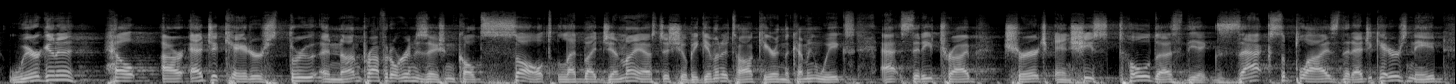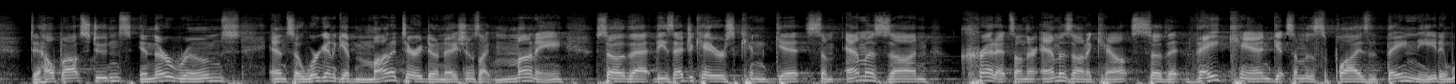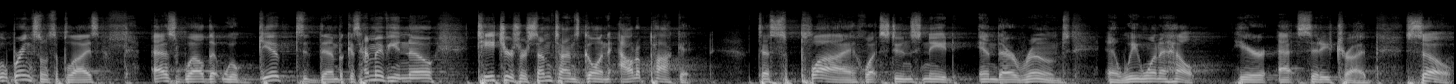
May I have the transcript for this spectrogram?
We're going to help our educators through a nonprofit organization called SALT, led by Jen Maestas. She'll be giving a talk here in the coming weeks at City Tribe Church, and she's told us the exact supplies that educators need to help out students in their rooms. And so we're going to give monetary donations like money so that these educators can get some Amazon credits on their Amazon accounts so that they can get some of the supplies that they need. And we'll bring some supplies as well that we'll give to them because how many of you know teachers are sometimes going out of pocket to supply what students need in their rooms? And we want to help here at City Tribe. So,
